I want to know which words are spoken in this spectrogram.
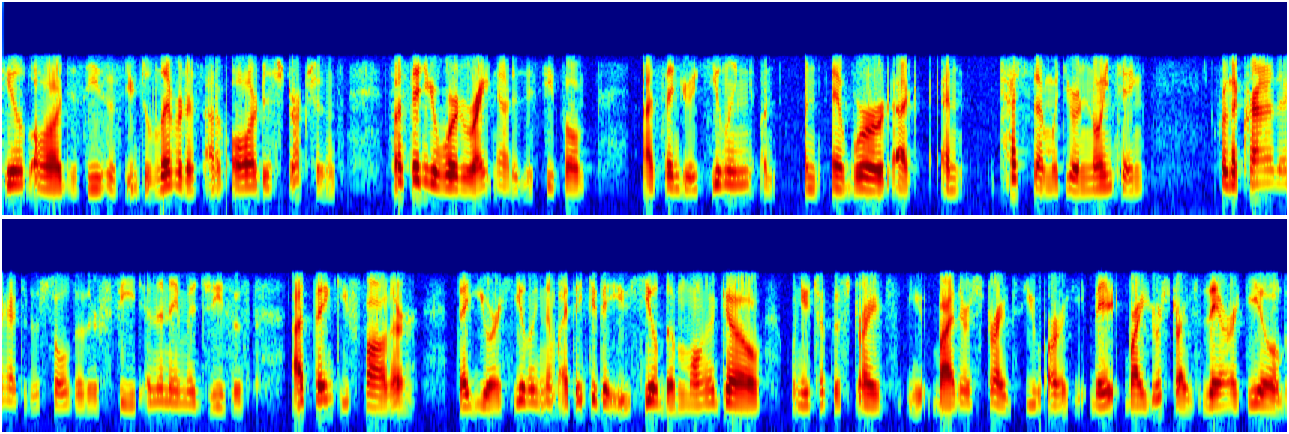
healed all our diseases. You delivered us out of all our destructions. So I send your word right now to these people. I send your healing a word uh, and touch them with your anointing from the crown of their head to the soles of their feet in the name of Jesus. I thank you, Father, that you are healing them. I thank you that you healed them long ago when you took the stripes. You, by their stripes, you are they by your stripes they are healed.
